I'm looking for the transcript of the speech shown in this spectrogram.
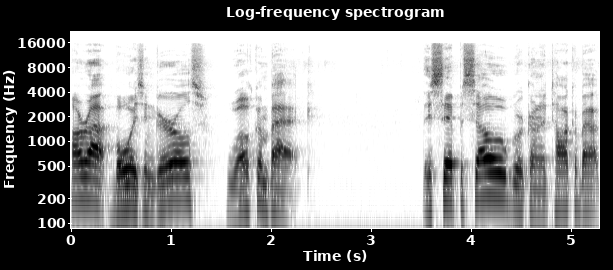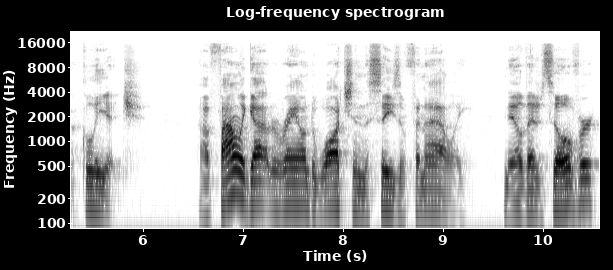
All right, boys and girls, welcome back. This episode, we're going to talk about Glitch. I finally got around to watching the season finale. Now that it's over,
